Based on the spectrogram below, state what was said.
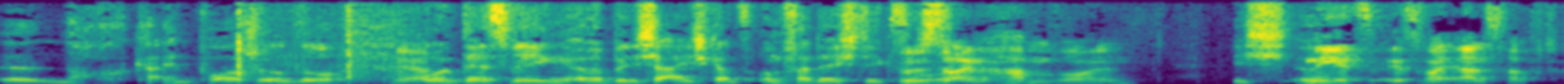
äh, noch kein Porsche und so. Ja. Und deswegen äh, bin ich ja eigentlich ganz unverdächtig. würdest so. du einen haben wollen? Ich, äh, Nee, jetzt, jetzt mal ernsthaft.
